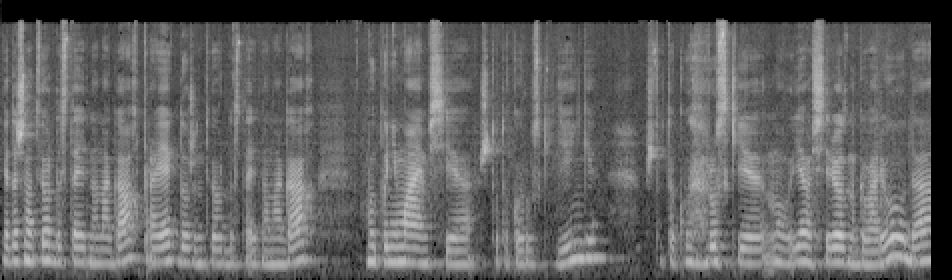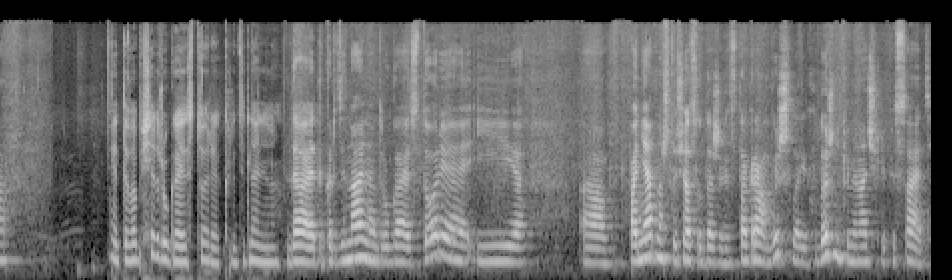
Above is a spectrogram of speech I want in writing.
Я должна твердо стоять на ногах, проект должен твердо стоять на ногах. Мы понимаем все, что такое русские деньги, что такое русские, ну, я серьезно говорю, да, это вообще другая история, кардинально. Да, это кардинально другая история, и понятно, что сейчас вот даже в Инстаграм вышло, и художники мне начали писать.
